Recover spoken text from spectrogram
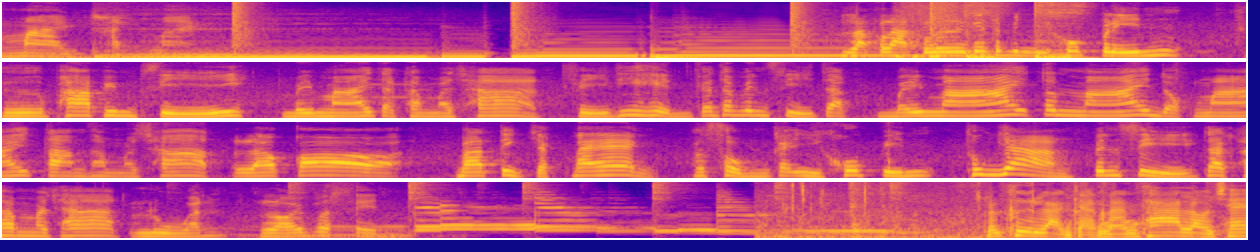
ำใหม่หัดใหม่หลักๆเลยก็จะเป็นอีโคปริน คือผ้าพิมพ์สีใบไม้จากธรรมชาติ สีที่เห็นก็จะเป็นสีจากใบไม้ ต้นไม้ ดอกไม้ตามธรรมชาติ แล้วก็บาติกจากแป้ง ผสมกับอีโคปรินทุกอย่างเป็นสีจากธรรมชาติล้วน 100%ก็คือหลังจากนั้นถ้าเราแช่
